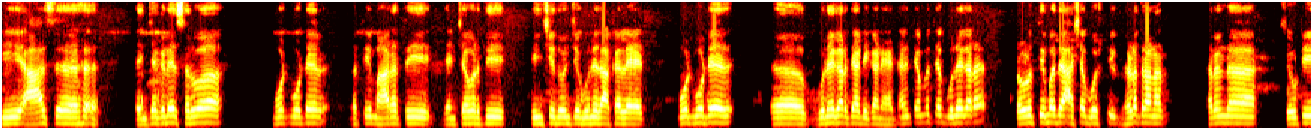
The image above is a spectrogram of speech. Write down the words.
की आज त्यांच्याकडे सर्व मोठमोठे रथी महारथी ज्यांच्यावरती तीनशे दोनशे गुन्हे दाखल आहेत मोठमोठे गुन्हेगार त्या ठिकाणी आहेत आणि त्यामुळे त्या गुन्हेगार प्रवृत्तीमध्ये अशा गोष्टी घडत राहणार. कारण शेवटी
